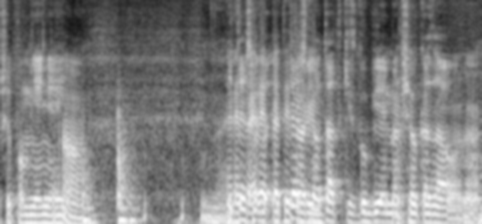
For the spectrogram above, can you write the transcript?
przypomnienie i, O. i też, też notatki zgubiłem, jak się okazało. No.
